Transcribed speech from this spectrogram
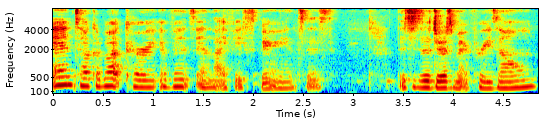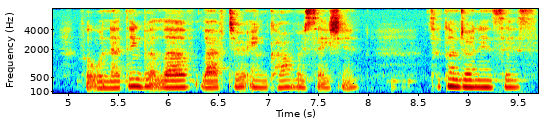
and talk about current events and life experiences. This is a judgment free zone filled with nothing but love, laughter, and conversation. So come join in, sis.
